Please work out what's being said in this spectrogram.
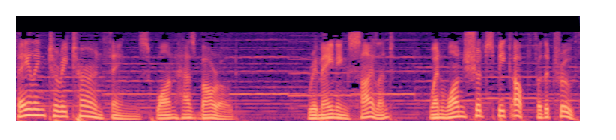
failing to return things one has borrowed, remaining silent when one should speak up for the truth,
